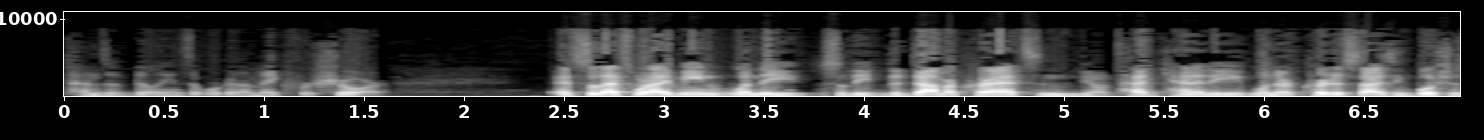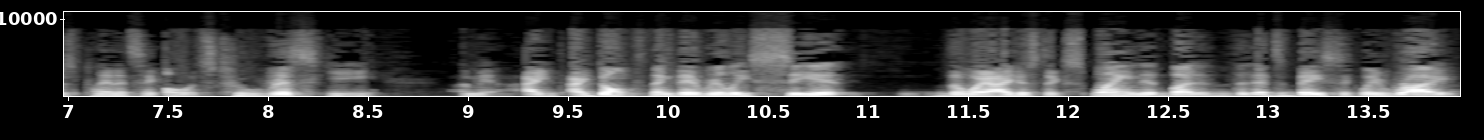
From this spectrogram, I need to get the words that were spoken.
tens of billions that we're going to make for sure. And so that's what I mean when the so the, the Democrats and you know Ted Kennedy when they're criticizing Bush's plan and saying, oh, it's too risky. I mean, I, I don't think they really see it the way I just explained it, but it's basically right.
